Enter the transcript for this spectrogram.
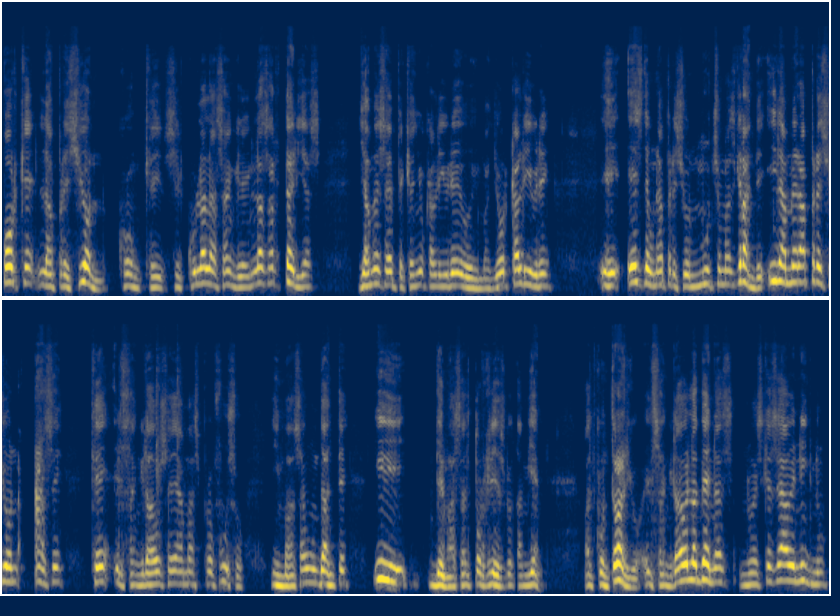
porque la presión con que circula la sangre en las arterias, llámese de pequeño calibre o de mayor calibre, eh, es de una presión mucho más grande y la mera presión hace que el sangrado sea más profuso y más abundante y de más alto riesgo también. Al contrario, el sangrado de las venas no es que sea benigno,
